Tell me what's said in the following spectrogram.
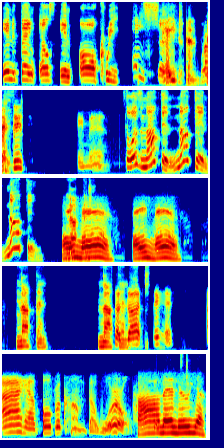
anything else in all creation. Asian. Right. That's it. Amen. So it's nothing, nothing, nothing. Amen. Amen. Nothing. Because Nothing. God said, I have overcome the world. Hallelujah.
